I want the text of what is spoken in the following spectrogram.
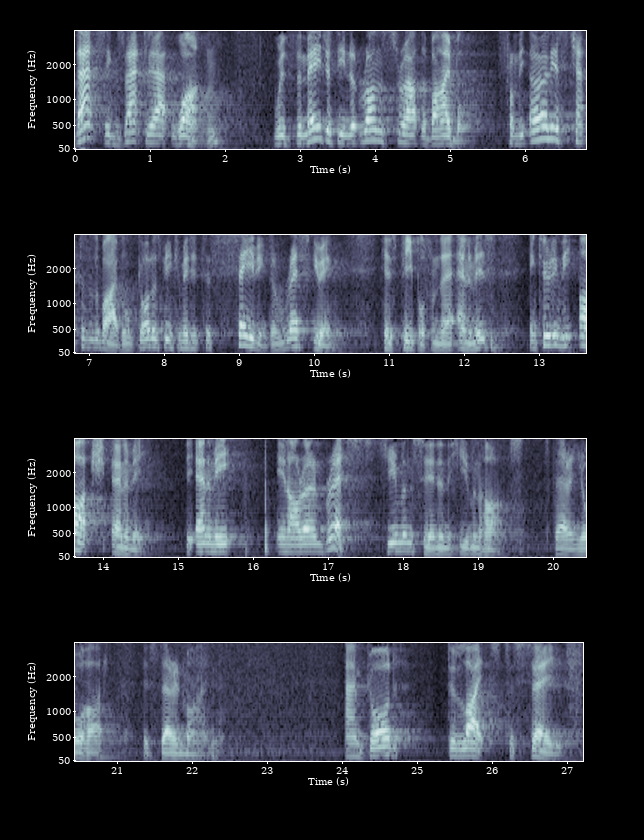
that's exactly at one with the major theme that runs throughout the Bible. From the earliest chapters of the Bible, God has been committed to saving, to rescuing his people from their enemies, including the arch enemy, the enemy in our own breast, human sin in the human heart. It's there in your heart, it's there in mine. And God delights to save.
